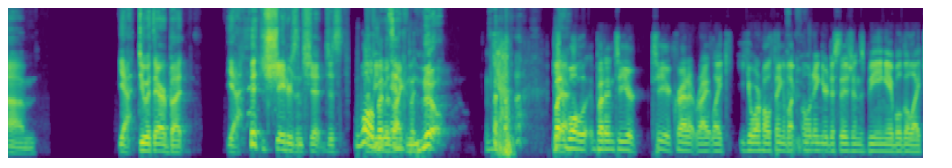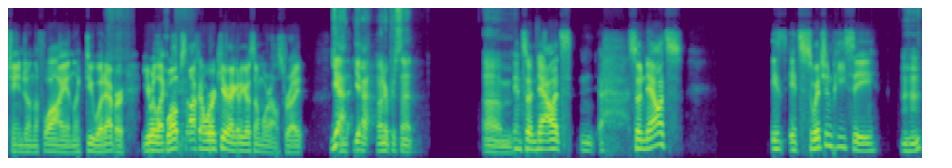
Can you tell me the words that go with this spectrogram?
um, yeah, do it there, but yeah, shaders and shit. Just Well, but was and- like, but- no. yeah, but Yeah. well, but into your to your credit, right? Like your whole thing of like owning your decisions, being able to like change on the fly and like do whatever. You were like, well, it's not going to work here. I got to go somewhere else, right? yeah, yeah, hundred percent. Um, And so now it's so now it's is it's Switch and PC, mhm.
